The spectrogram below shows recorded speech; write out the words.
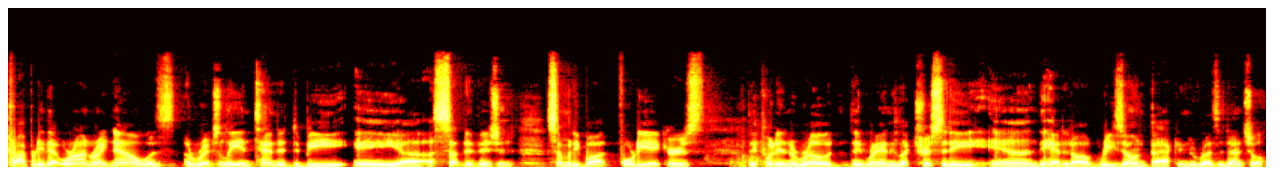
property that we're on right now was originally intended to be a, uh, a subdivision. Somebody bought 40 acres, they put in a road, they ran electricity, and they had it all rezoned back into residential.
